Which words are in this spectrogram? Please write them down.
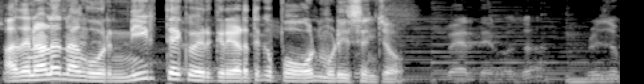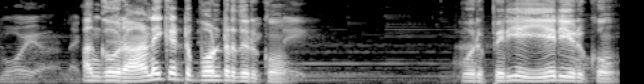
அதனால நாங்கள் ஒரு நீர்த்தேக்கம் இருக்கிற இடத்துக்கு போவோம்னு முடிவு செஞ்சோம். அங்கே ஒரு அணைக்கட்டு போன்றது இருக்கும். ஒரு பெரிய ஏரி இருக்கும்.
